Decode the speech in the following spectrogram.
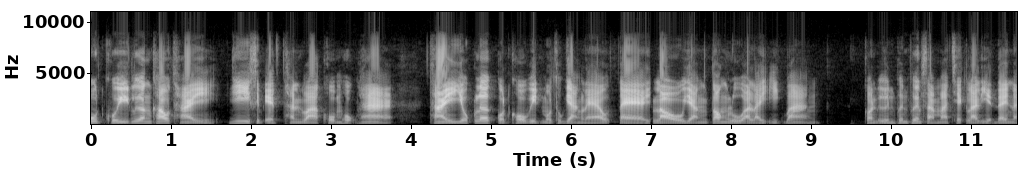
พูดคุยเรื่องเข้าไทย 21 ธันวาคม 65 ไทยยกเลิกกฎโควิดหมดทุกอย่างแล้ว แต่เรายังต้องรู้อะไรอีกบ้าง ก่อนอื่นเพื่อนๆ สามารถเช็ครายละเอียดได้ใน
